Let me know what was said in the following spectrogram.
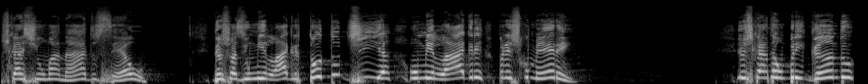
Os caras tinham maná do céu. Deus fazia um milagre todo dia, um milagre para eles comerem. E os caras estão brigando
